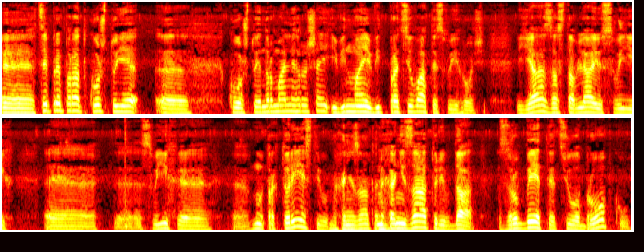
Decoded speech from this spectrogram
Е, цей препарат коштує, е, коштує нормальних грошей і він має відпрацювати свої гроші. Я заставляю своїх, е, е, своїх е, е, ну, трактористів, Механізатори? механізаторів да, зробити цю обробку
